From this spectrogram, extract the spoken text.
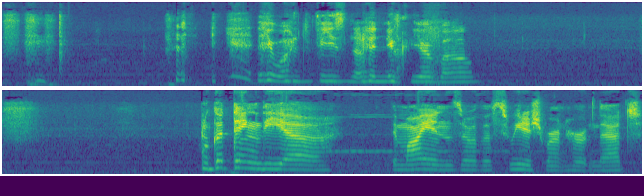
they wanted peace, not a nuclear bomb. Well, good thing the uh, the Mayans or the Swedish weren't hurt in that.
